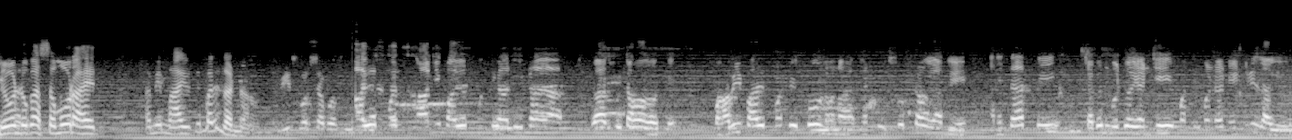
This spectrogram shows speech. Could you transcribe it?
निवडणुका समोर आहेत. आम्ही महायुतीमध्ये लढणार आहोत. वीस वर्षापासून. माजी पालकमंत्री आधी का व्यासपीठावर होते. भावी पालकमंत्री कोण होणार याची उत्सुकता लागली आणि त्यात ती छगन भुजबळ यांची मंत्रिमंडळ एंट्री झाली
